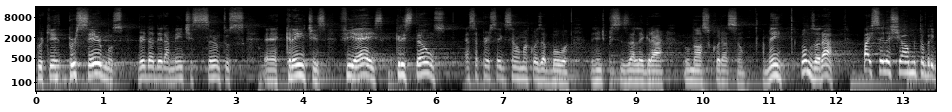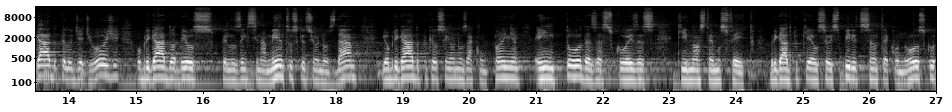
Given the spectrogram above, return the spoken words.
porque por sermos verdadeiramente santos, é, crentes, fiéis, cristãos, essa perseguição é uma coisa boa. A gente precisa alegrar o nosso coração. Amém? Vamos orar? Pai Celestial, muito obrigado pelo dia de hoje, obrigado a Deus pelos ensinamentos que o Senhor nos dá e obrigado porque o Senhor nos acompanha em todas as coisas que nós temos feito. Obrigado porque o seu Espírito Santo é conosco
